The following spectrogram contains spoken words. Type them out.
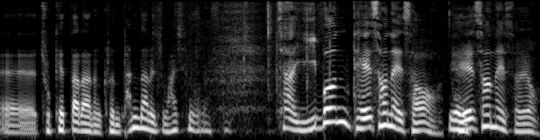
에, 좋겠다라는 그런 판단을 좀 하시는 것 같습니다. 자 이번 대선에서 예. 대선에서요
